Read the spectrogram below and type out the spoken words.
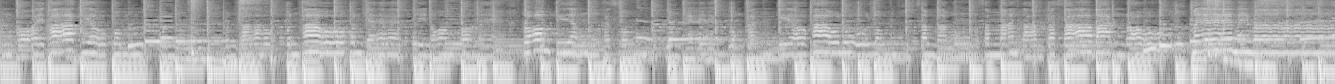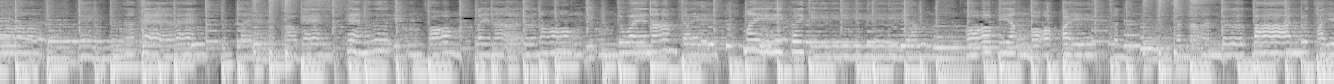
านคอยขาเที่ยวคมคนหนุ่มคนสาวคนเฒ่าคนแก่พี่น้องพ่อแม่ พร้อมเพียงผสมลงแขกลงขันเกี่ยวข้าวลู่ลมสมั่งสมานตามภาษา สนุกสนานเบิกบานหรือไทย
